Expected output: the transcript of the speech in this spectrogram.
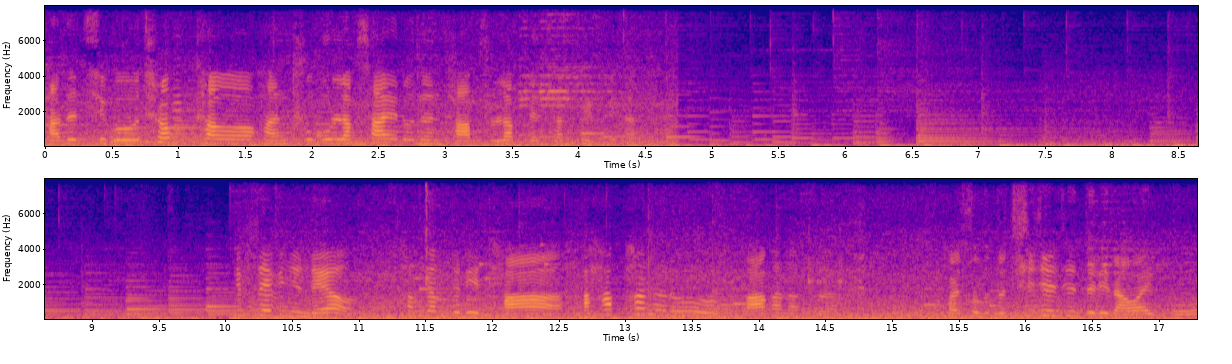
가드치고 트럼프타워 한 두 군락 사이로는 다 불락된 상태입니다. 힙세빈인데요. 상점들이 다 합판으로 막아놨어요. 벌써부터 취재진들이 나와 있고.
